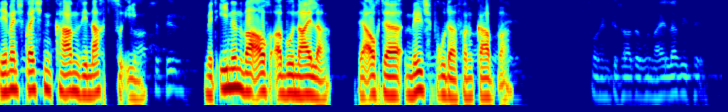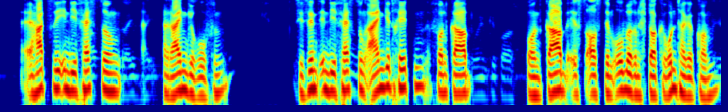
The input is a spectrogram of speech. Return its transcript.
Dementsprechend kamen sie nachts zu ihm. Mit ihnen war auch Abu Naila, der auch der Milchbruder von Gab war. Er hat sie in die Festung reingerufen. Sie sind in die Festung eingetreten von Gab und Gab ist aus dem oberen Stock runtergekommen.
